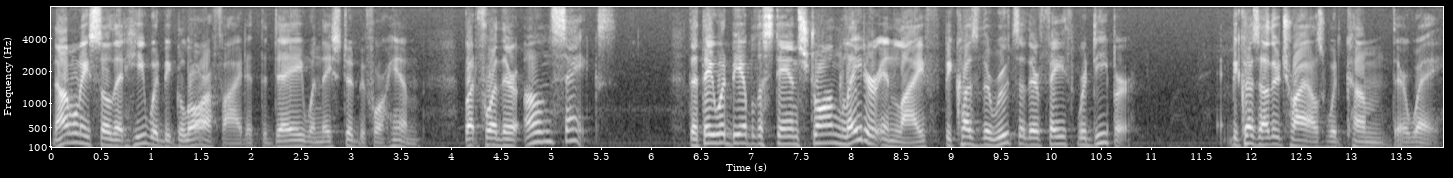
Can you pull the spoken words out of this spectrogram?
Not only so that he would be glorified at the day when they stood before him, but for their own sakes. That they would be able to stand strong later in life because the roots of their faith were deeper, because other trials would come their way.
